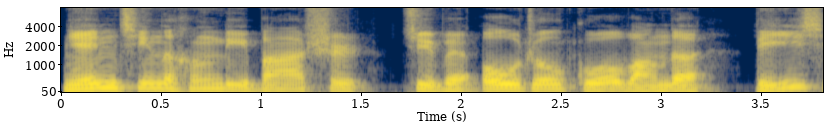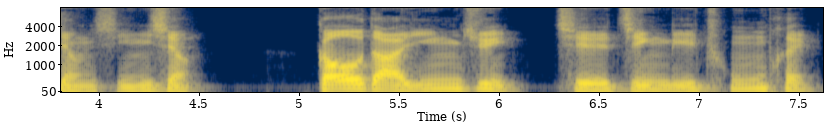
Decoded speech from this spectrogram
年轻的亨利八世具备欧洲国王的理想形象，高大英俊且精力充沛。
